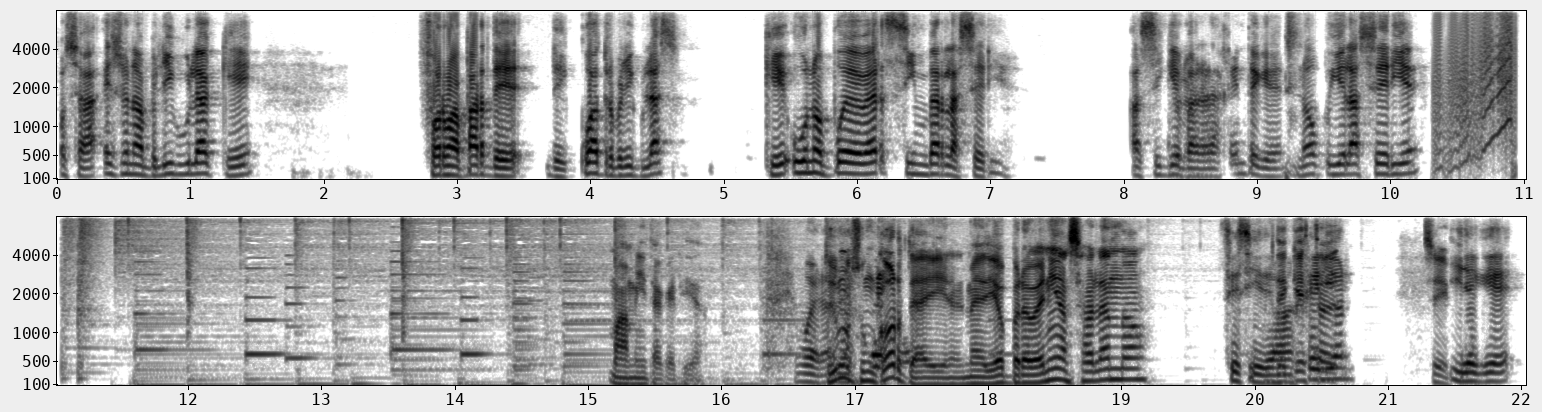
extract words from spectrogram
o sea, es una película que forma parte de cuatro películas que uno puede ver sin ver la serie. Así que Bueno. para la gente que no vio la serie, Mamita querida. Bueno, Tuvimos un corte ahí en el medio, pero venías hablando. Sí, sí, de de que esta- Evangelion. Sí. Y de que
